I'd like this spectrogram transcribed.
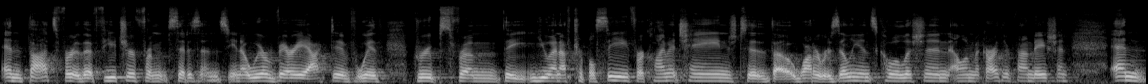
and thoughts for the future from citizens. You know, we're very very active with groups from the UNFCCC for climate change to the Water Resilience Coalition, Ellen MacArthur Foundation. And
